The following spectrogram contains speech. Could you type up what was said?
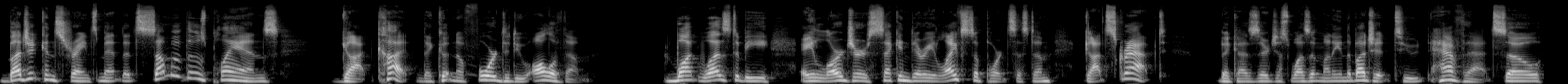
budget constraints meant that some of those plans got cut. They couldn't afford to do all of them. What was to be a larger secondary life support system got scrapped because there just wasn't money in the budget to have that. So,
